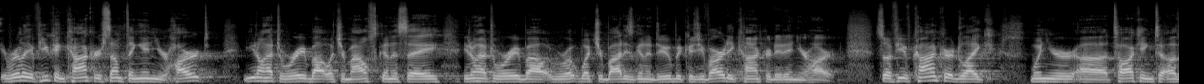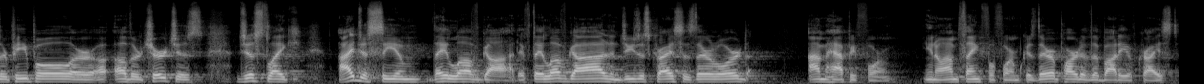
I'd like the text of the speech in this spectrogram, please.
really, if you can conquer something in your heart, you don't have to worry about what your mouth's going to say. You don't have to worry about what your body's going to do because you've already conquered it in your heart. So if you've conquered, like when you're uh, talking to other people or uh, other churches, just like I just see them, they love God. If they love God and Jesus Christ is their Lord, I'm happy for them. You know, I'm thankful for them because they're a part of the body of Christ.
